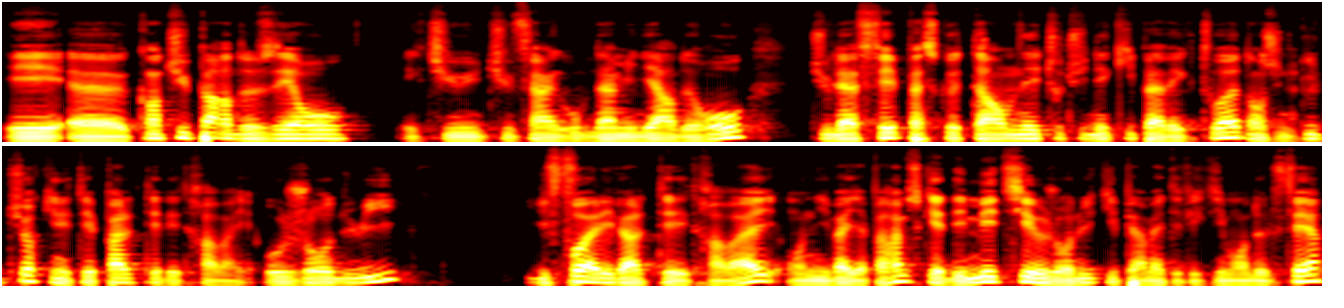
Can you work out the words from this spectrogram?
et euh, quand tu pars de zéro et que tu, tu fais un groupe d'un milliard d'euros, tu l'as fait parce que tu as emmené toute une équipe avec toi dans une culture qui n'était pas le télétravail. Aujourd'hui, il faut aller vers le télétravail. On y va, il y a pas de problème, parce qu'il y a des métiers aujourd'hui qui permettent effectivement de le faire,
